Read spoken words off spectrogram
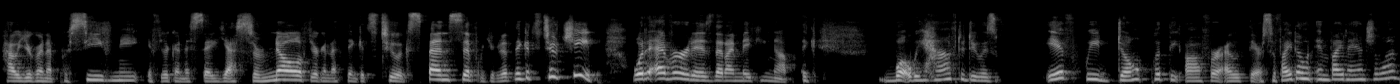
how you're going to perceive me, if you're going to say yes or no, if you're going to think it's too expensive, or you're going to think it's too cheap, whatever it is that I'm making up. Like what we have to do is if we don't put the offer out there, so if I don't invite Angela,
